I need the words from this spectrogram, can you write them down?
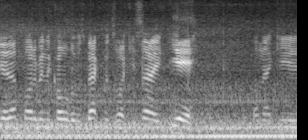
Yeah, that might have been the coil that was backwards, like you say, Yeah. on that gear.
